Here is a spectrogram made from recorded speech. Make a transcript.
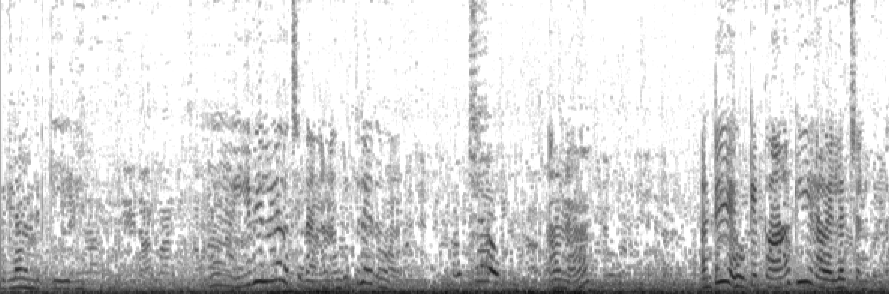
బిర్లా మందిర్కి నేను ఈ వీలునే వచ్చేదాన్ని నాకు గుర్తులేదు. అవునా? అంటే ఓకే కార్కి ఇలా వెళ్ళొచ్చు అనుకుంటా.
